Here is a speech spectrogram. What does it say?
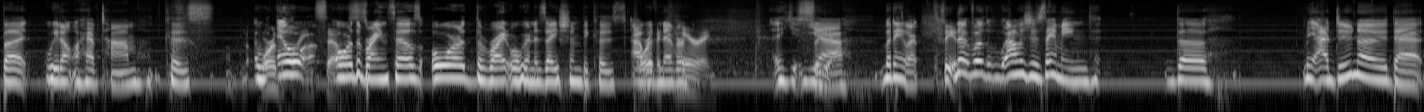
but we don't have time because Or the brain cells. or the brain cells, or the right organization because I would never. caring. Uh, y- So, yeah. yeah. but anyway, yeah. no. But I was just saying. I mean, the. I mean, I do know that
